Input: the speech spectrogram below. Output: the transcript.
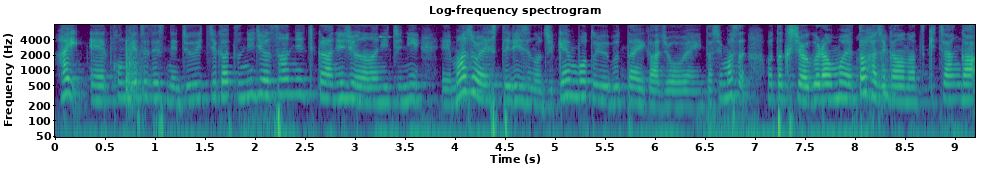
はい、えー今月ですね11月23日から27日に「えー魔女エステリーゼの事件簿」という舞台が上演いたします。私はグラモエとはじかのなつきちゃんが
